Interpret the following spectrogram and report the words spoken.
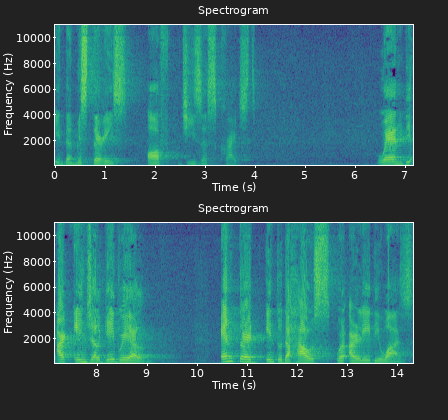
in the mysteries of Jesus Christ. When the Archangel Gabriel entered into the house where Our Lady was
